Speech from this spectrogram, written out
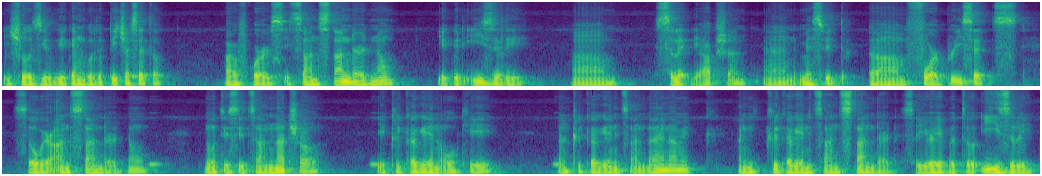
It shows you you can go to picture setup, or of course, it's on standard now. You could easily um, select the option and mess with um, four presets so we're on standard now. Notice it's on natural you click again ok. And click again it's on dynamic and you click again it's on standard so you're able to easily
